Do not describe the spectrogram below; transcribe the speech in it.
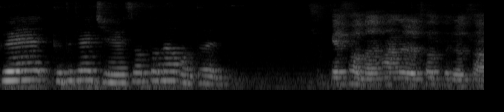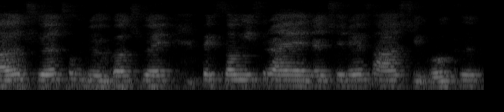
그의 그들의 죄에서 떠나거든. 주께서는 하늘에서 들으사 주의 종들과 주의 백성 이스라엘의 죄를 사하시고 그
